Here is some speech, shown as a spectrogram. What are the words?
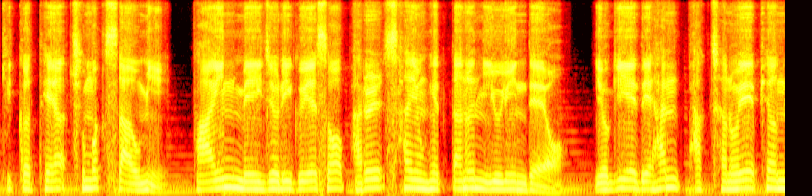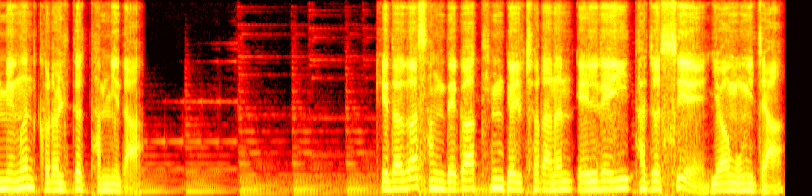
기껏해야 주먹 싸움이 다인 메이저리그에서 발을 사용했다는 이유인데요. 여기에 대한 박찬호의 변명은 그럴듯합니다. 게다가 상대가 팀 벨처라는 LA 다저스의 영웅이자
